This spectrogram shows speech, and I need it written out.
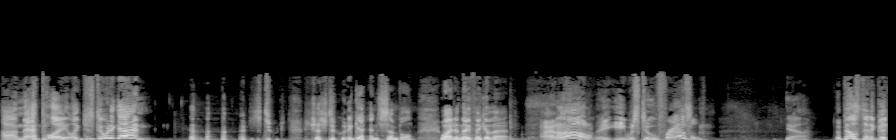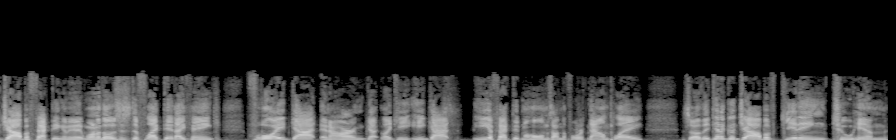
on that play. Like just do it again. just, do, just do it again. Simple. Why didn't they think of that? I don't know. He, he was too frazzled. Yeah. The Bills did a good job affecting. I mean, one of those is deflected. I think Floyd got an arm. Got like he he got he affected Mahomes on the fourth down play. So they did a good job of getting to him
